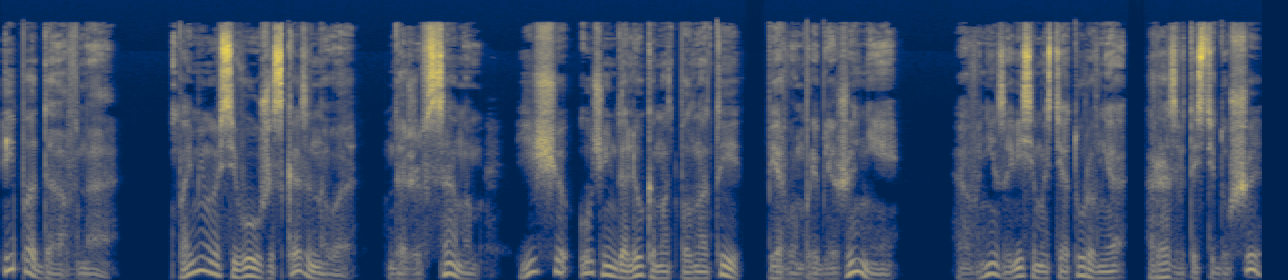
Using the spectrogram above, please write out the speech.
и подавно. Помимо всего уже сказанного, даже в самом, еще очень далеком от полноты первом приближении, вне зависимости от уровня развитости души,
